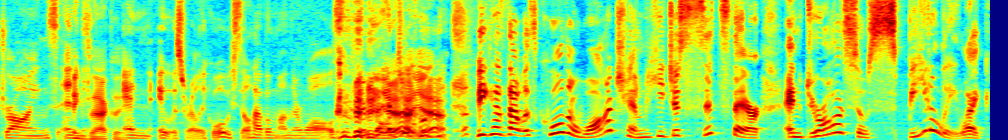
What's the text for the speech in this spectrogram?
drawings and Exactly. and it was really cool we still have them on their walls Yeah, yeah. because that was cool to watch him. He just sits there and draws so speedily, like,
